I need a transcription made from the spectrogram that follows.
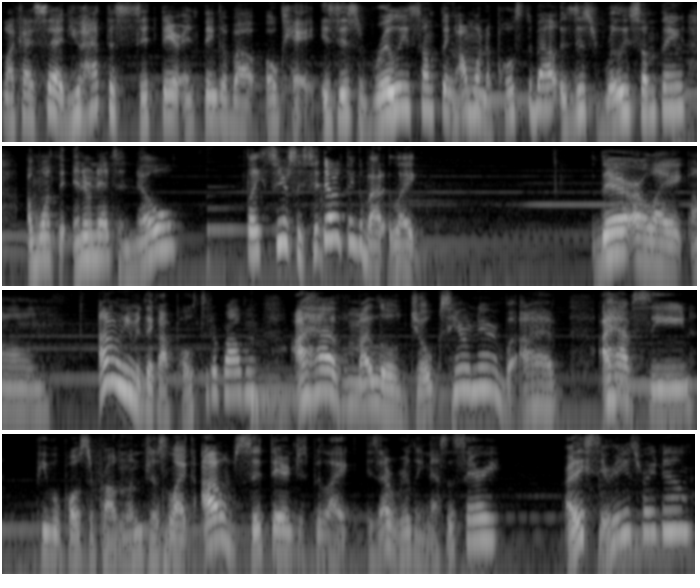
like i said you have to sit there and think about okay is this really something i want to post about? Is this really something i want the internet to know? Like seriously sit down and think about it. Like there are like um I don't even think I posted a problem. I have my little jokes here and there, but I have I have seen people post a problem. I'm just like I'll sit there and just be like, is that really necessary? Are they serious right now?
